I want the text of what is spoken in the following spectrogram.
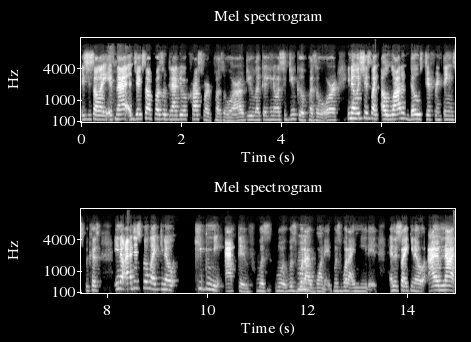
it's just all like, if not a jigsaw puzzle, then I do a crossword puzzle, or I'll do like a, you know, a Sudoku puzzle, or you know, it's just like a lot of those different things because, you know, I just feel like, you know, keeping me active was was what Mm. I wanted, was what I needed. And it's like, you know, I'm not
